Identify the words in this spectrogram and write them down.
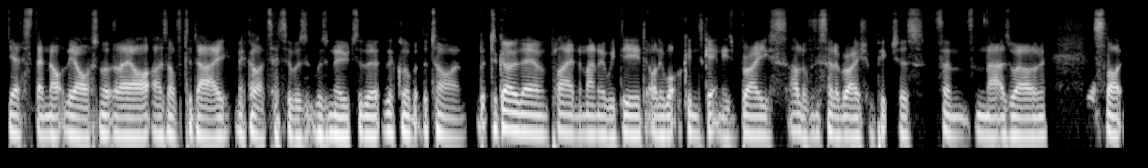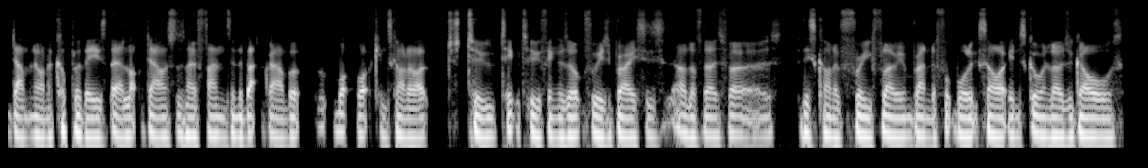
yes, they're not the Arsenal that they are as of today. Mikel Arteta was, was new to the, the club at the time. But to go there and play in the manner we did, Ollie Watkins getting his brace, I love the celebration pictures from, from that as well. Slight dampening on a couple of these. They're locked down, so there's no fans in the background. But Watkins kind of like just two tick two fingers up for his braces. I love those photos. This kind of free flowing brand of football, exciting, scoring loads of goals.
